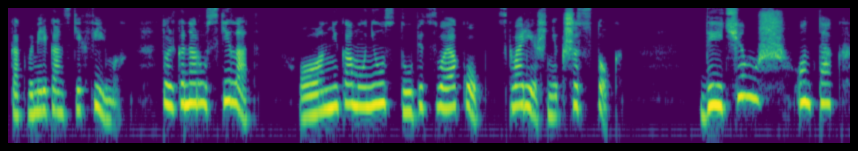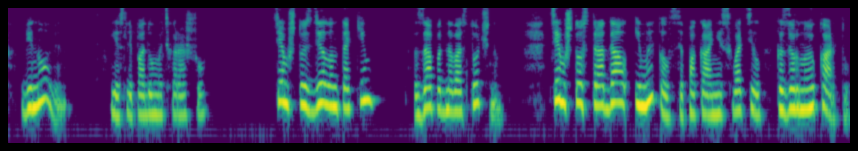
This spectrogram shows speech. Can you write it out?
как в американских фильмах, только на русский лад. Он никому не уступит свой окоп, скворечник, шесток. Да и чем уж он так виновен, если подумать хорошо? Тем, что сделан таким, западно-восточным, тем, что страдал и мыкался, пока не схватил козырную карту,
